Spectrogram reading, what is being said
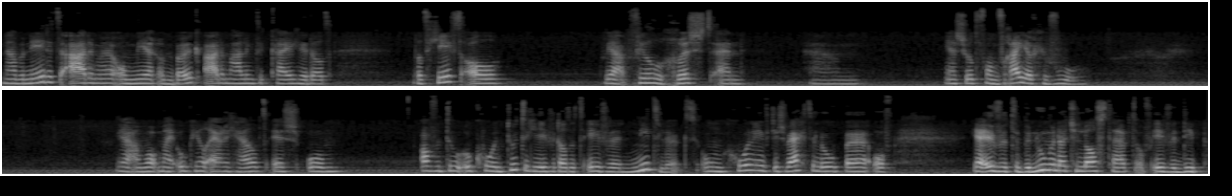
naar beneden te ademen, om meer een buikademhaling te krijgen, dat, dat geeft al ja, veel rust en um, ja, een soort van vrijer gevoel. Ja, en wat mij ook heel erg helpt is om af en toe ook gewoon toe te geven dat het even niet lukt. Om gewoon eventjes weg te lopen of ja, even te benoemen dat je last hebt of even diep,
